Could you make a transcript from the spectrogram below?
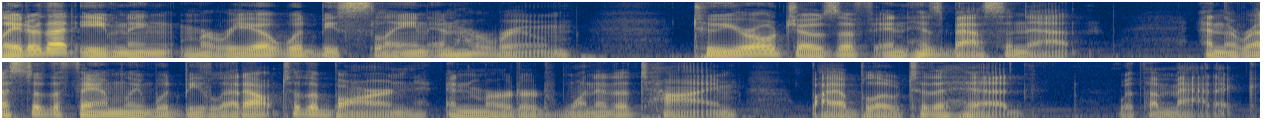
Later that evening, Maria would be slain in her room, two year old Joseph in his bassinet, and the rest of the family would be led out to the barn and murdered one at a time by a blow to the head with a mattock.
